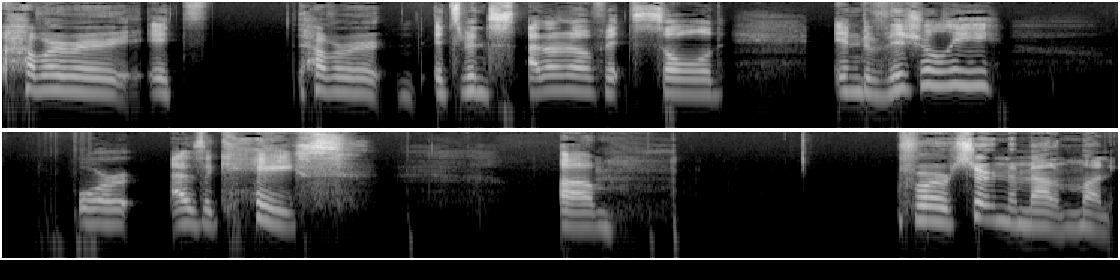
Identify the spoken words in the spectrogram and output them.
however it's however it's been I don't know if it's sold individually or as a case um for a certain amount of money.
